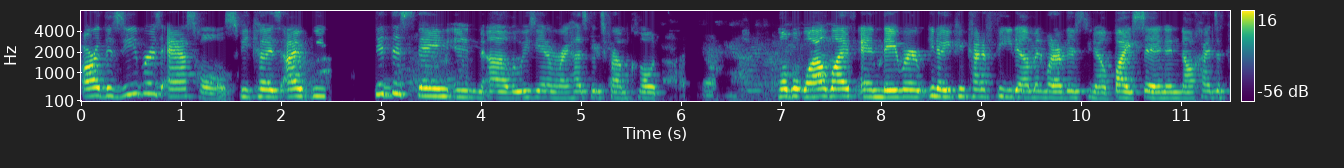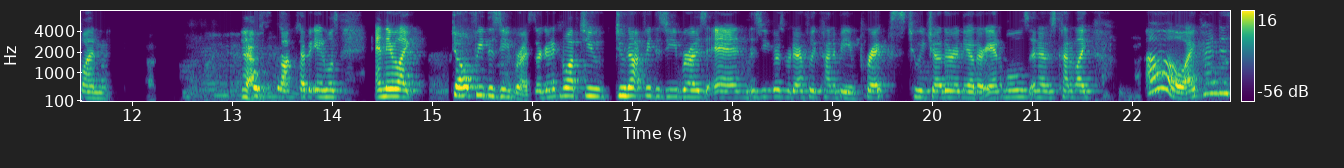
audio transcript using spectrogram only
are the zebras assholes? Because I we did this thing in uh, Louisiana where my husband's from called Global Wildlife, and they were, you know, you can kind of feed them and whatever. There's, you know, bison and all kinds of fun Yeah. type of animals. And they were like, don't feed the zebras. They're going to come up to you. Do not feed the zebras. And the zebras were definitely kind of being pricks to each other and the other animals. And I was kind of like, oh, I kind of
